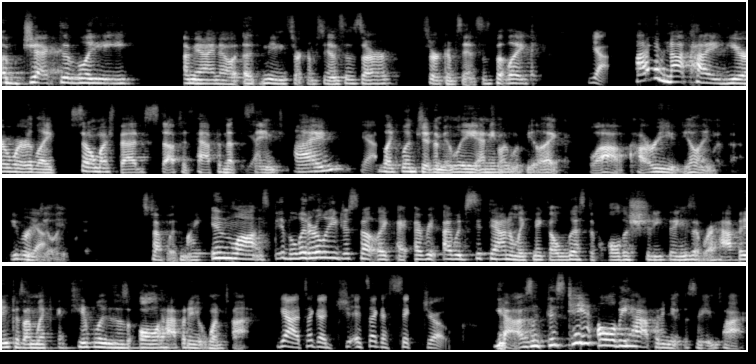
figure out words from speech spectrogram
objectively, I mean, I know, I mean, circumstances are circumstances, but like, yeah, I have not had a year where like so much bad stuff has happened at the yeah. same time. Yeah. Like legitimately anyone would be like, wow, how are you dealing with that? You were yeah. dealing stuff with my in-laws. It literally just felt like I, every, I would sit down and like make a list of all the shitty things that were happening. Cause I'm like, I can't believe this is all happening at one time. Yeah. It's like a, it's like a sick joke. Yeah. I was like, this can't all be happening at the same time.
